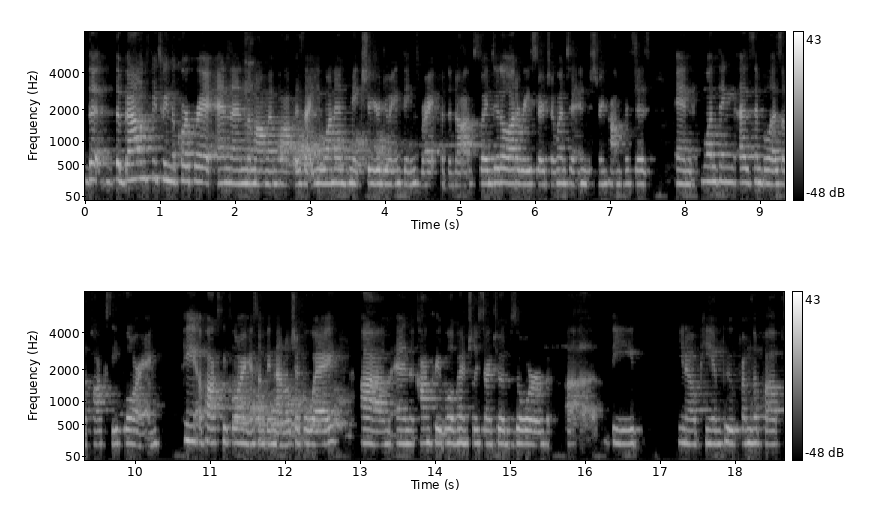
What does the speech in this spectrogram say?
the the balance between the corporate and then the mom and pop is that you want to make sure you're doing things right for the dog. So I did a lot of research. I went to industry conferences and one thing as simple as epoxy flooring. Paint epoxy flooring is something that'll chip away, um, and the concrete will eventually start to absorb uh, the, you know, pee and poop from the pups,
